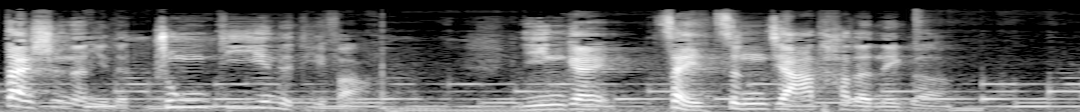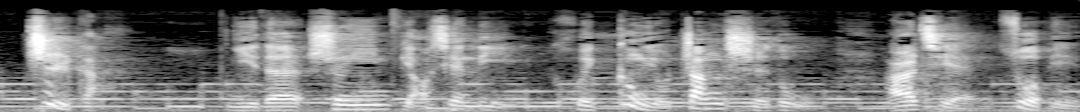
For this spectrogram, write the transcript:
但是呢，你的中低音的地方，你应该再增加它的那个质感，你的声音表现力会更有张弛度，而且作品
